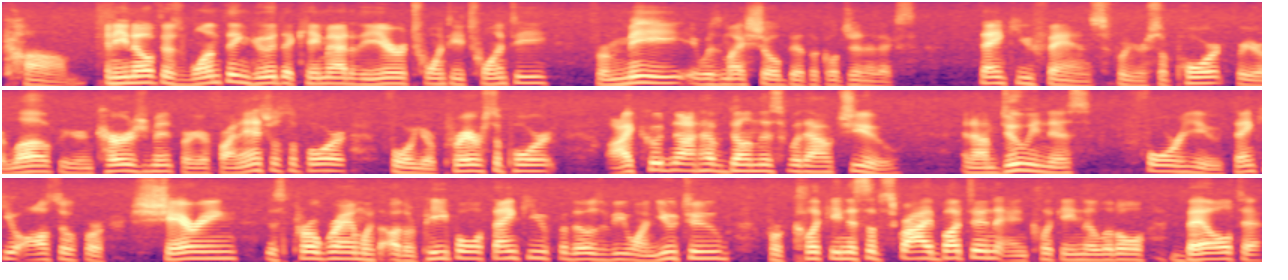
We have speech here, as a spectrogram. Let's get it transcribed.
creation.com. And you know, if there's one thing good that came out of the year 2020, for me, it was my show, Biblical Genetics. Thank you, fans, for your support, for your love, for your encouragement, for your financial support, for your prayer support. I could not have done this without you, and I'm doing this for you. Thank you also for sharing this program with other people. Thank you for those of you on YouTube for clicking the subscribe button and clicking the little bell to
